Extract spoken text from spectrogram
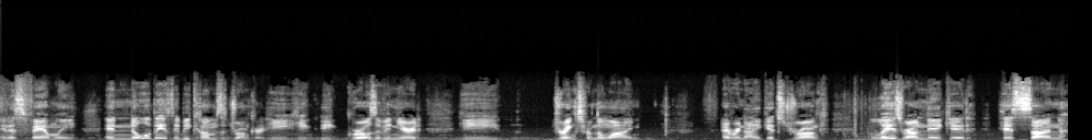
and his family, and Noah basically becomes a drunkard. He he he grows a vineyard. He drinks from the wine every night, gets drunk, lays around naked. His son,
